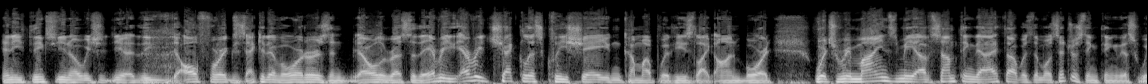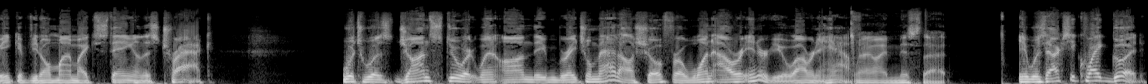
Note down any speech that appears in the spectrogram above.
and he thinks you know we should you know the, all for executive orders and all the rest of the every every checklist cliche you can come up with he's like on board which reminds me of something that I thought was the most interesting thing this week if you don't mind Mike staying on this track which was Jon Stewart went on the Rachel Maddow show for a one hour interview hour and a half Oh, I missed that. it was actually quite good.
